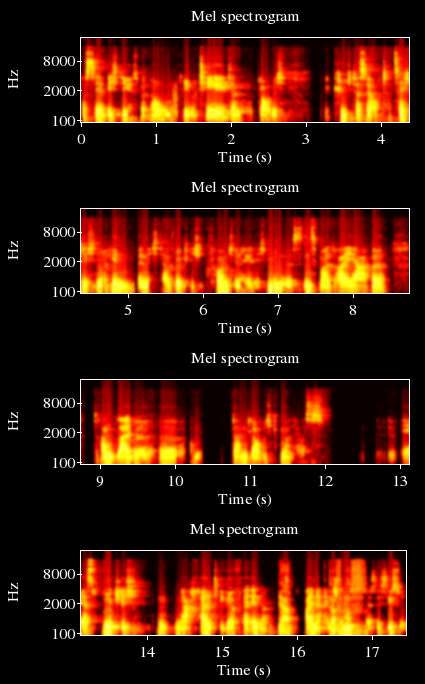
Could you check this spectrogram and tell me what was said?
was sehr Wichtiges mit einer hohen Priorität, dann glaube ich, kriege ich das ja auch tatsächlich nur hin, wenn ich da wirklich kontinuierlich mindestens mal drei Jahre dranbleibe. Äh, und dann, glaube ich, kann man ja was erst wirklich nachhaltiger verändern. Ja, meine das muss, nicht, das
